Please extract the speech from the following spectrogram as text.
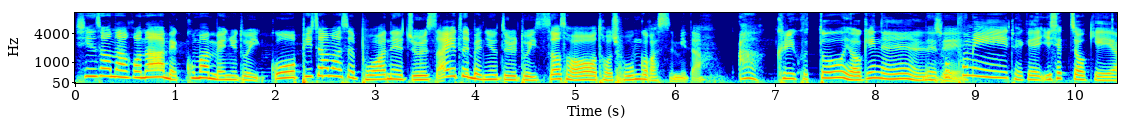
신선하거나 매콤한 메뉴도 있고 피자 맛을 보완해 줄 사이드 메뉴들도 있어서 더 좋은 것 같습니다. 아 그리고 또 여기는 네네. 소품이 되게 이색적이에요.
